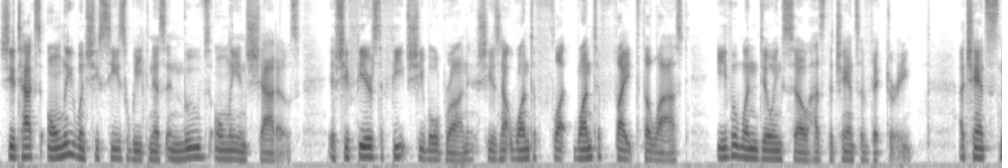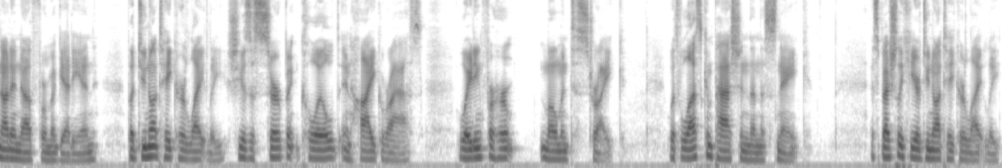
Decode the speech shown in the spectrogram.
She attacks only when she sees weakness and moves only in shadows. If she fears defeat, she will run. She is not one to fl- one to fight to the last, even when doing so has the chance of victory. A chance is not enough for Moghedien, but do not take her lightly. She is a serpent coiled in high grass, waiting for her moment to strike. with less compassion than the snake. Especially here, do not take her lightly.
